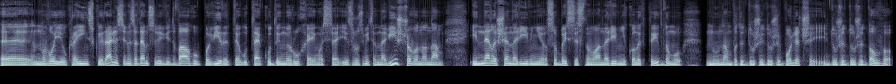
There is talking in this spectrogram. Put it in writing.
е, нової української реальності, не задемо собі відвагу повірити у те, куди ми рухаємося, і зрозуміти, навіщо воно нам, і не лише на рівні особистісному, а на рівні колективному, ну нам буде дуже дуже боляче і дуже дуже довго.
